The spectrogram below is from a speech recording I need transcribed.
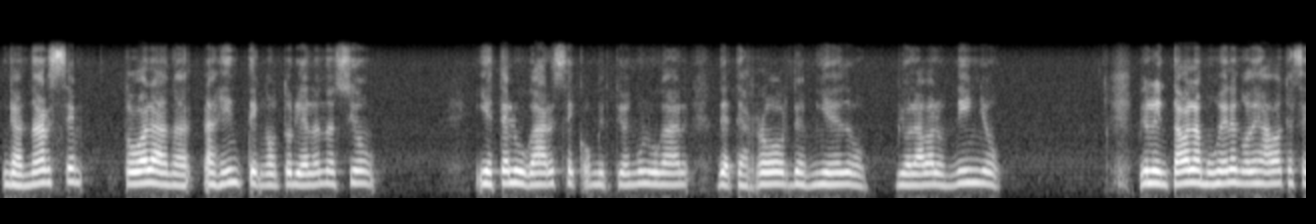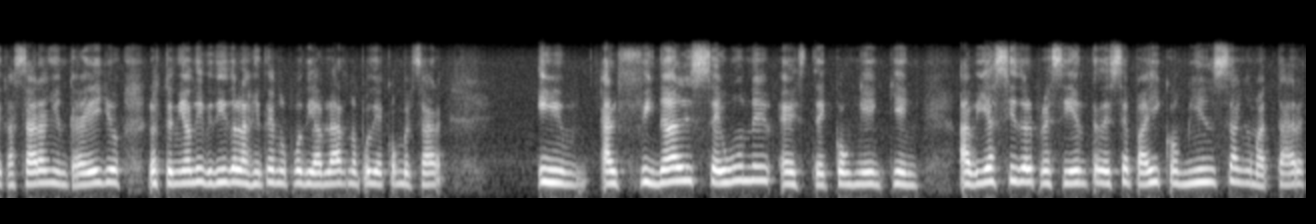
ganarse toda la, gente en autoridad de la nación. Y este lugar se convirtió en un lugar de terror, de miedo. Violaba a los niños, violentaba a las mujeres, no dejaba que se casaran entre ellos, los tenía divididos, la gente no podía hablar, no podía conversar. Y al final se une este, con quien había sido el presidente de ese país, comienzan a matar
